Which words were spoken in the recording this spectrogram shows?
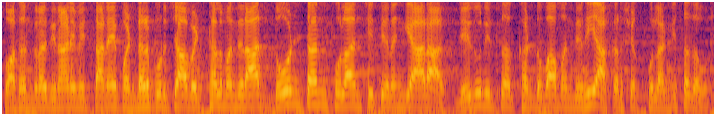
स्वातंत्र्य दिनानिमित्ताने पंढरपूरच्या विठ्ठल मंदिरात दोन टन फुलांची तिरंगी आरास जेजुरीचं खंडोबा मंदिरही आकर्षक फुलांनी सजवलं.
